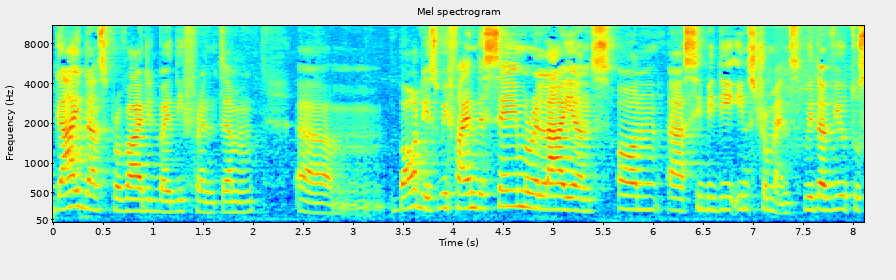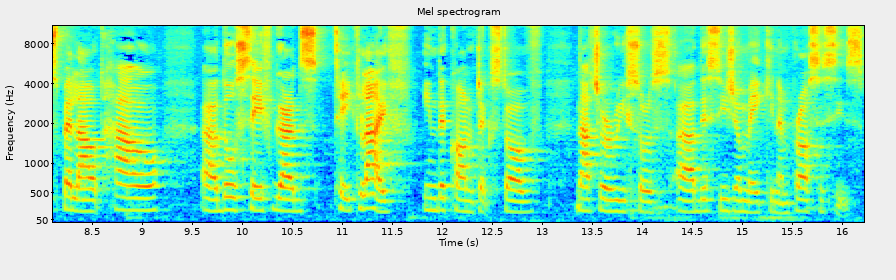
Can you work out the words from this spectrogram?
guidance provided by different um, um, bodies, we find the same reliance on uh, CBD instruments with a view to spell out how uh, those safeguards take life in the context of natural resource decision making and processes.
